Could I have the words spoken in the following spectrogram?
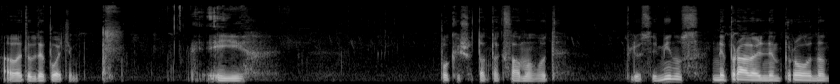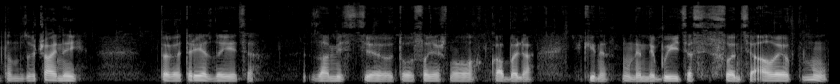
Але то буде потім. І поки що там так само от плюс і мінус неправильним проводом, там звичайний ПВ3, здається, замість е, того сонячного кабеля, який не, ну, не, боїться сонця. Але ну,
